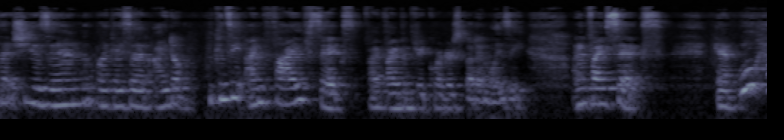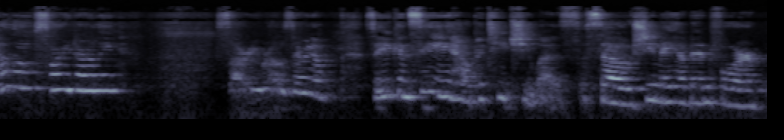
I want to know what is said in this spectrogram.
that she is in, like I said, I don't, you can see I'm five six, five five and three quarters, but I'm lazy. I'm five six. And, oh, hello, sorry, darling. Sorry, Rose, there we go. So you can see how petite she was. So she may have been for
